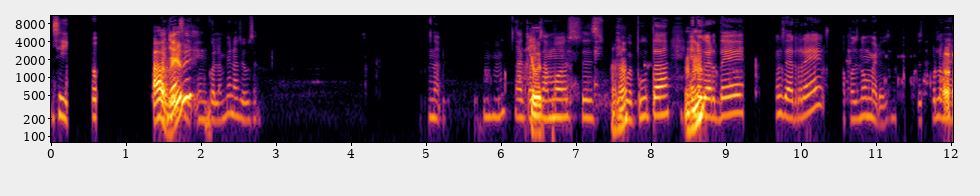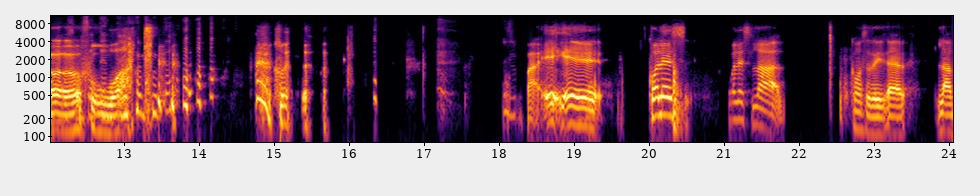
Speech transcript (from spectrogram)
Sí, Ah, allá sí, en Colombia no se usa. No. Ujú. Acá Qué- usamos es hijo de puta. En lugar de usar re, usamos números. Entonces, por lo menos Oh, 70 what? hijo de puta. Eh, eh, ¿cuál es, cuál es la, cómo se dice? Eh, la,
